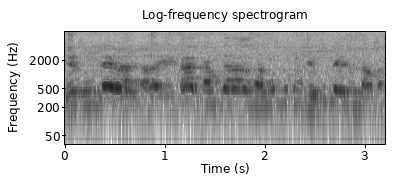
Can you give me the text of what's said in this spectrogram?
हे तुमच्या एका कामगाराला सांगून तुम्ही फेकून द्यायचं सामान.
